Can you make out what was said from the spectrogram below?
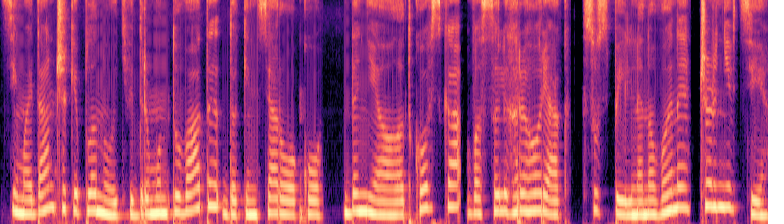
ці майданчики планують відремонтувати до кінця року. Данія Латковська, Василь Григоряк, Суспільне новини, Чернівці.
